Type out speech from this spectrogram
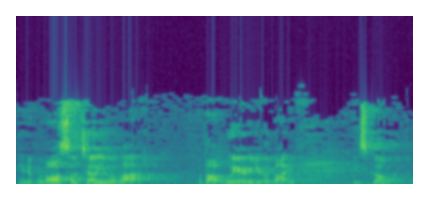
And it will also tell you a lot about where your life is going.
